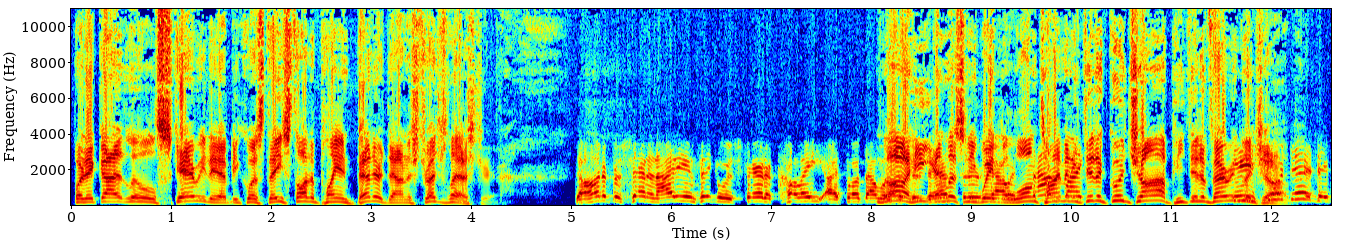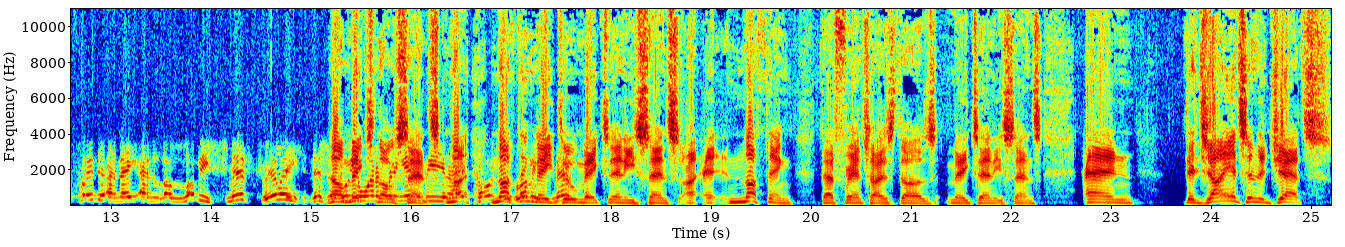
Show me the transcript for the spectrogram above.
but it got a little scary there because they started playing better down the stretch last year. Hundred percent, and I didn't think it was fair to Culley. I thought that was No, a he and listen, he waited Now, a long time and he did a good job. He did a very He good sure job. did. They played, and they and uh, Lovie Smith. Really, this is No, who it you makes no bring in to sense. No- nothing Lovie they Smith. do makes any sense. Uh, uh, nothing that franchise does makes any sense. And the Giants and the Jets,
